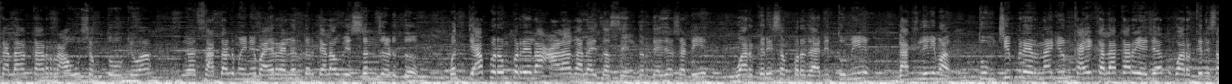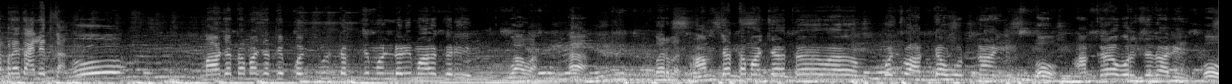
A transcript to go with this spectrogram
कलाकार राहू शकतो किंवा सात आठ महिने बाहेर राहिल्यानंतर त्याला व्यसन जडतं. पण त्या परंपरेला आळा घालायचा असेल तर त्याच्यासाठी वारकरी संप्रदाय आणि तुम्ही घातलेली माळ. तुमची प्रेरणा घेऊन काही कलाकार याच्यात वारकरी संप्रदायात आलेत का? हो. माझ्या तमाशाचे पंचवीस टक्के मंडळी माळकरी. वा वा. हा. बरोबर आमच्या तमाशात पशु हत्या होत नाही. हो. अकरा वर्ष झाले. हो.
